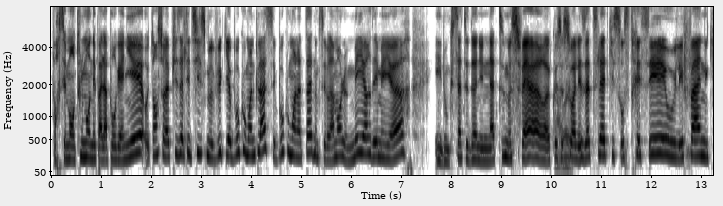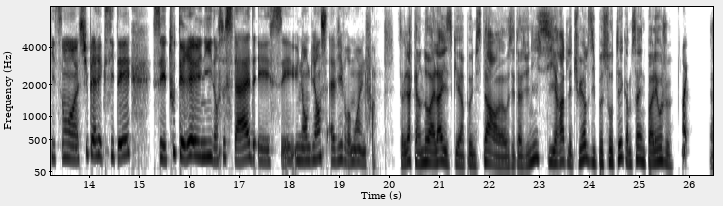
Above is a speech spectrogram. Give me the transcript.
forcément tout le monde n'est pas là pour gagner. Autant sur la piste d'athlétisme, vu qu'il y a beaucoup moins de place, c'est beaucoup moins d'athlètes, donc c'est vraiment le meilleur des meilleurs. Et donc ça te donne une atmosphère, euh, que Ah ce ouais. soit les athlètes qui sont stressés ou les fans qui sont euh, super excités. C'est tout est réuni dans ce stade et c'est une ambiance à vivre au moins une fois. Ça veut dire qu'un Noah Lyles, qui est un peu une star euh, aux États-Unis, s'il rate les Trials, il peut sauter comme ça et ne pas aller au jeu. Ouais. Ah.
